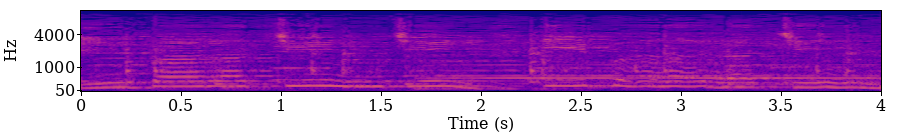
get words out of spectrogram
Ibarat cincin, ibarat cincin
